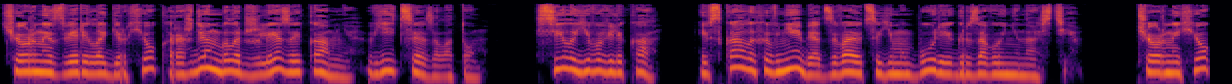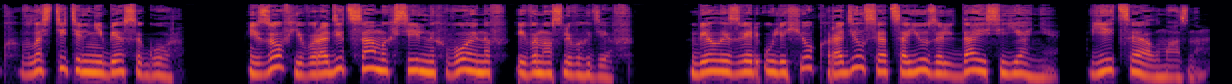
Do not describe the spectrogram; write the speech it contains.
Черный зверь Лагерхёк рожден был от железа и камня, в яйце золотом. Сила его велика, и в скалах, и в небе отзываются ему бури и грозовой ненастье. Черный Хёк — властитель небес и гор. И зов его родит самых сильных воинов и выносливых дев. Белый зверь Улихёк родился от союза льда и сияния, в яйце алмазном.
